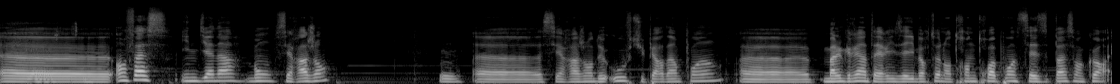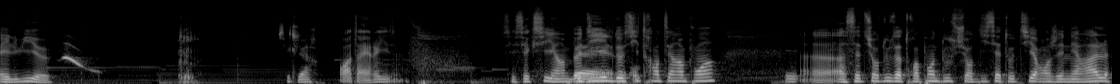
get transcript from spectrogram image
Euh, en face, Indiana, bon, c'est rageant. Mm. Euh, c'est rageant de ouf, tu perds d'un point. Euh, malgré un Tyrese Haliburton en 33 points, 16 passes encore, et lui, C'est clair. Oh, Tyrese. C'est sexy, hein. Buddy Ouais. Hield aussi, 31 points. Mm. Euh, à 7 sur 12 à 3 points, 12 sur 17 au tir en général.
